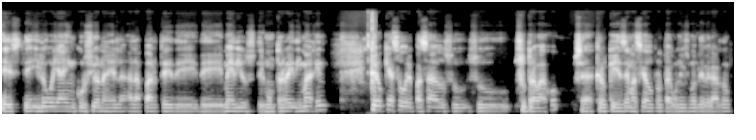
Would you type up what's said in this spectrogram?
Este, y luego ya incursiona él a la parte de, medios del Monterrey de imagen. Creo que ha sobrepasado su, su, su trabajo, o sea, creo que es demasiado protagonismo el de Berardo.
